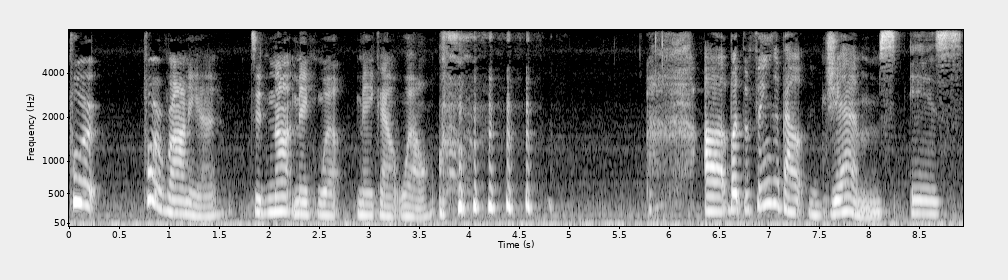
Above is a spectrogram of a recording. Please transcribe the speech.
poor, poor Rania did not make well make out well. uh, but the thing about gems is,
